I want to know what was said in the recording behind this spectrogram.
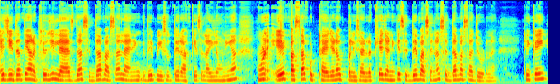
ਇਹ ਚੀਜ਼ ਦਾ ਧਿਆਨ ਰੱਖਿਓ ਜੀ, ਲੈਸ ਦਾ ਸਿੱਧਾ ਪਾਸਾ ਲਾਈਨਿੰਗ ਦੇ ਪੀਸ ਉੱਤੇ ਰੱਖ ਕੇ ਸਿਲਾਈ ਲਾਉਣੀ ਆ। ਹੁਣ ਇਹ ਪਾਸਾ ਪੁੱਠਾ ਹੈ, ਜਿਹੜਾ ਉੱਪਰਲੀ ਸਾਈਡ ਰੱਖਿਆ ਯਾਨੀ ਕਿ ਸਿੱਧੇ ਪਾਸੇ ਨਾਲ ਸਿੱਧਾ ਪਾਸਾ ਜੋੜਨਾ ਠੀਕ ਹੈ ਜੀ?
